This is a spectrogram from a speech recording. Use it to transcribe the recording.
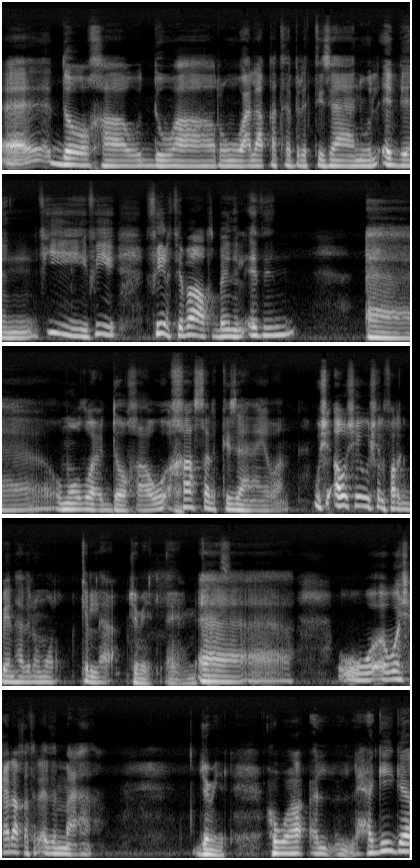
الدوخة والدوار وعلاقتها بالاتزان والإذن. في في في ارتباط بين الإذن آه وموضوع الدوخة وخاصة الاتزان أيضا. وش أول شيء وش الفرق بين هذه الأمور كلها؟ جميل. أي ممتاز. آه وش علاقة الإذن معها؟ جميل. هو الحقيقة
